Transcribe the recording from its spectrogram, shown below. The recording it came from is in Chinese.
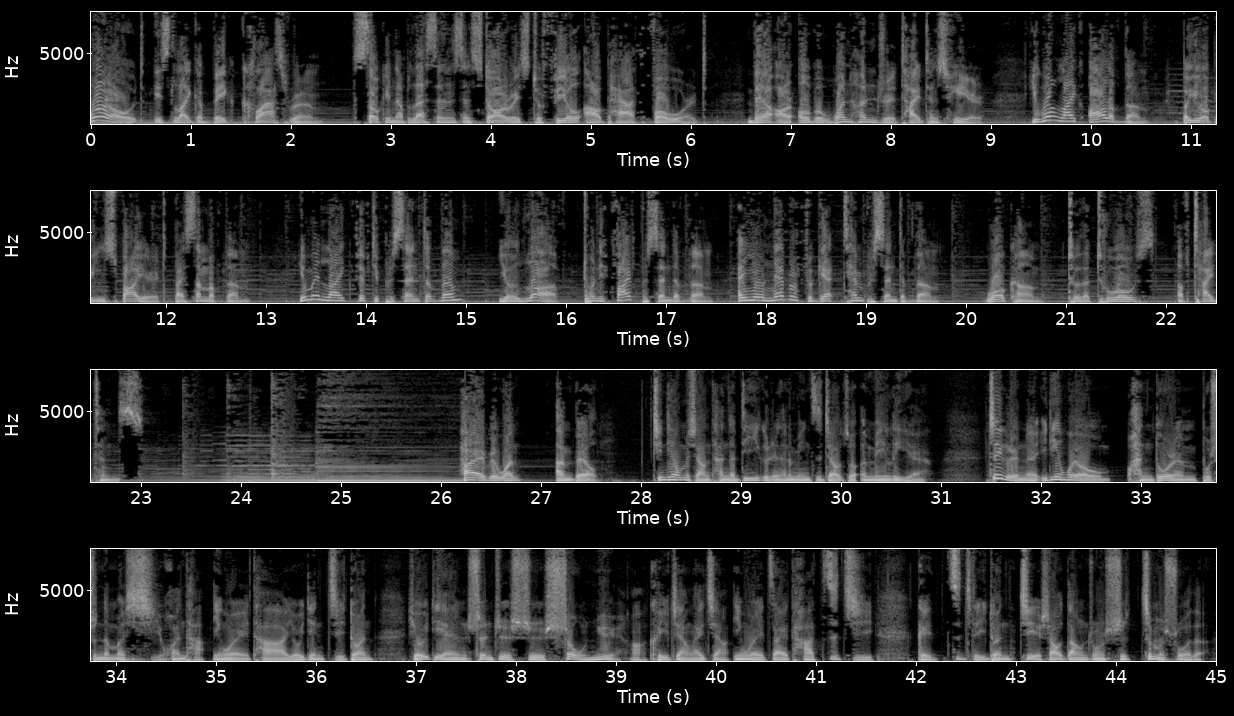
world is like a big classroom, soaking up lessons and stories to fuel our path forward. There are over 100 titans here. You won't like all of them, but you'll be inspired by some of them. You may like 50% of them, you'll love 25% of them, and you'll never forget 10% of them. Welcome to the Tools of Titans. Hi everyone, I'm Bill. 今天我们想谈的第一个人，他的名字叫做 Amelia。这个人呢，一定会有很多人不是那么喜欢他，因为他有一点极端，有一点甚至是受虐啊，可以这样来讲。因为在他自己给自己的一段介绍当中是这么说的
